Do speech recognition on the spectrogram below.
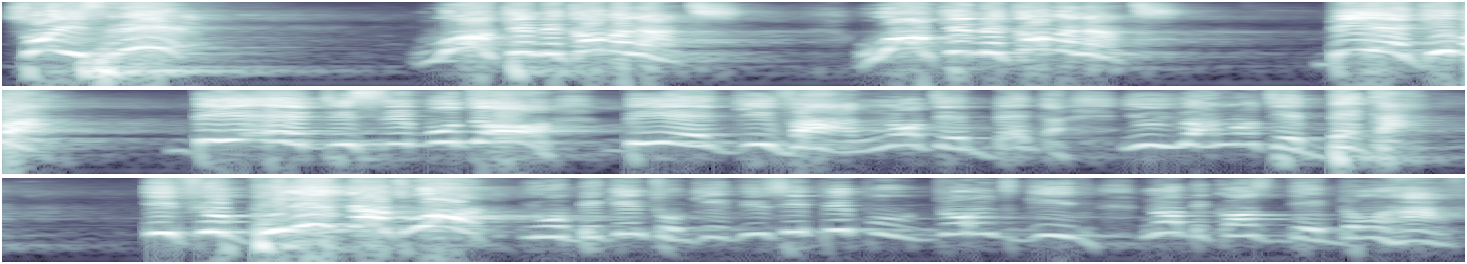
So it's real. Walk in the covenant. Walk in the covenant. Be a giver. Be a distributor. Be a giver, not a beggar. You, you are not a beggar. If you believe that word, you will begin to give. You see, people don't give not because they don't have,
